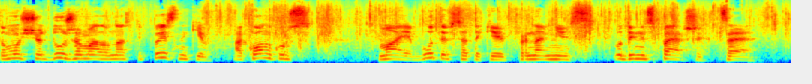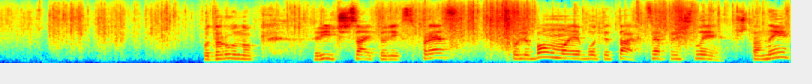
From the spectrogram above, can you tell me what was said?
тому що дуже мало в нас підписників, а конкурс має бути все-таки, принаймні, один із перших. Це подарунок річ сайту AliExpress. По-любому має бути так. Це прийшли штани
